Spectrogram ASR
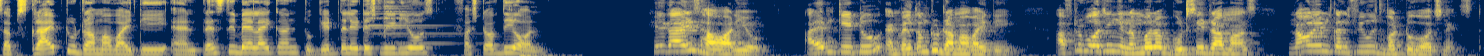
Subscribe to Drama YT and press the bell icon to get the latest videos first of the all. Hey guys, how are you? I am K2 and welcome to Drama YT. After watching a number of good C dramas, now I am confused what to watch next.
